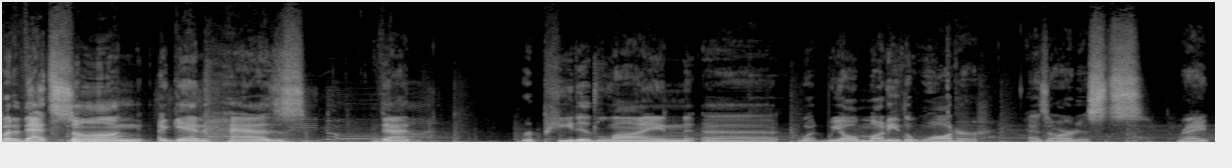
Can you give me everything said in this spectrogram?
But that song, again, has that repeated line uh, what, we all muddy the water as artists, right?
